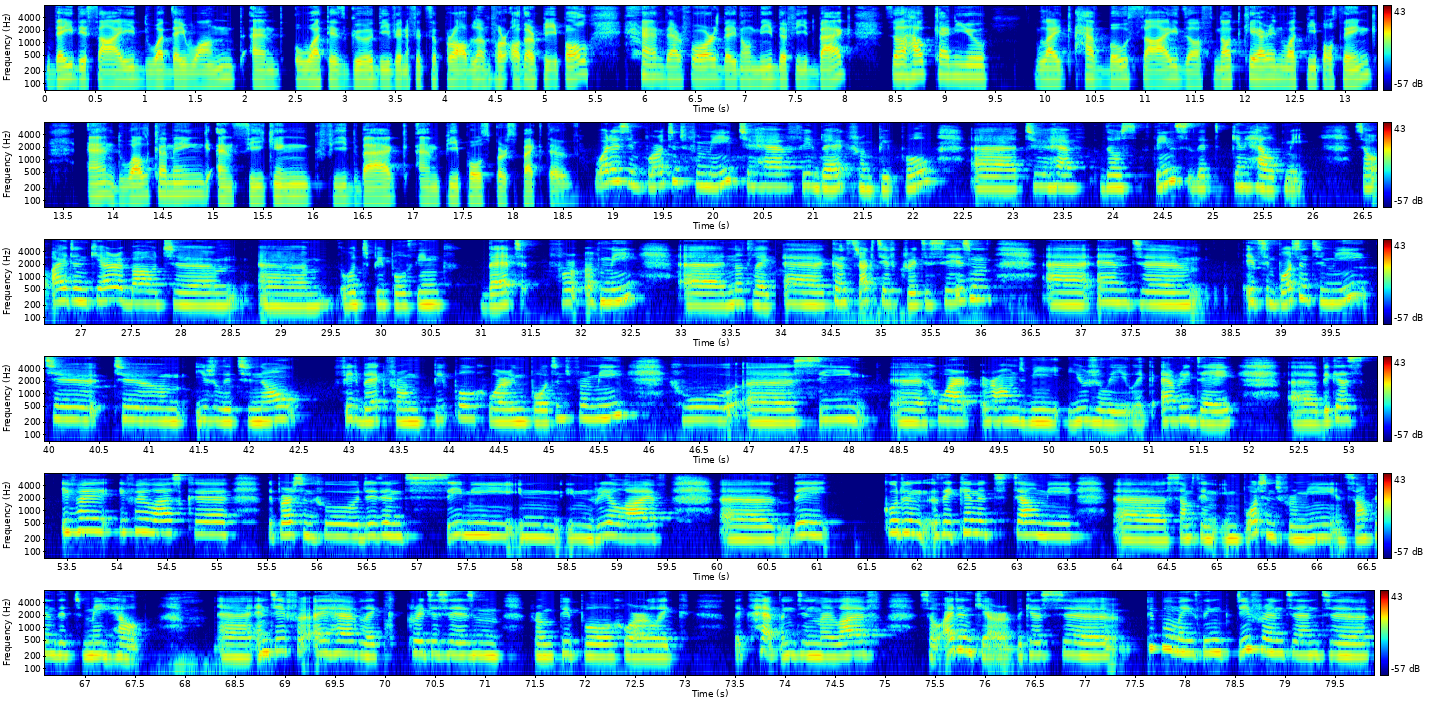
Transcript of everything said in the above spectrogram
they decide what they want and what is good, even if it's a problem for other people, and therefore they don't need the feedback. So, how can you? Like have both sides of not caring what people think and welcoming and seeking feedback and people's perspective. What is important for me to have feedback from people, uh, to have those things that can help me. So I don't care about um, um, what people think bad for of me, uh, not like uh, constructive criticism, uh, and um, it's important to me to to usually to know feedback from people who are important for me, who uh, see, uh, who are around me usually like every day, uh, because if I if I'll ask uh, the person who didn't see me in in real life, uh, they couldn't they cannot tell me uh, something important for me and something that may help uh, and if i have like criticism from people who are like like happened in my life so i don't care because uh, people may think different and uh,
